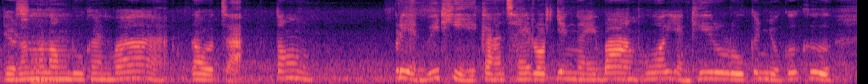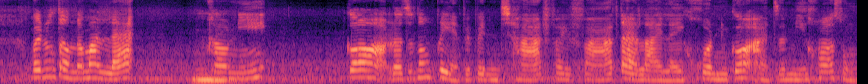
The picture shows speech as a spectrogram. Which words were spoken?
เดี๋ยวเราใช่ มาลองดูกันว่าเราจะต้องเปลี่ยนวิถีการใช้รถยังไงบ้าง เพราะว่าอย่างที่รู้ๆกันอยู่ก็คือ ไม่ต้องเติมน้ำมันและ อืม คราวนี้ ก็เราจะต้องเปลี่ยนไปเป็นชาร์จไฟฟ้า แต่หลาย ๆ คนก็อาจจะมีข้อสง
